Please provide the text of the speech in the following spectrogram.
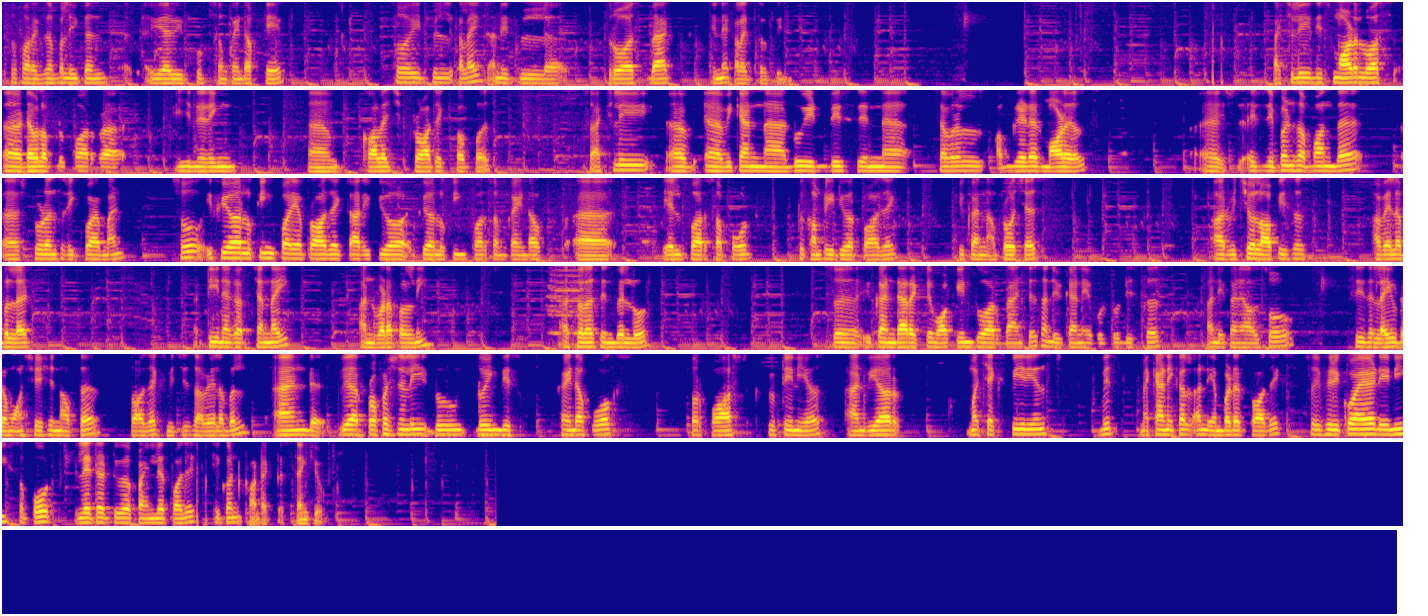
So for example you can here we put some kind of tape. So it will collect and it will uh, throw us back in a collector bin. Actually this model was uh, developed for uh, engineering um, college project purpose so actually uh, uh, we can uh, do it this in several upgraded models. It depends upon the students requirement. So if you are looking for a project or if you are if you are looking for some kind of help or support to complete your project you can approach us. Our virtual offices available at T Nagar, Chennai, and Vadapalani, as well as in Vellore. You can directly walk into our branches and you can able to discuss and you can also see the live demonstration of the projects which is available. And we are professionally do, doing this kind of works for past 15 years and we are much experienced with mechanical and embedded projects. So if you required any support related to your final year project you can contact us. Thank you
